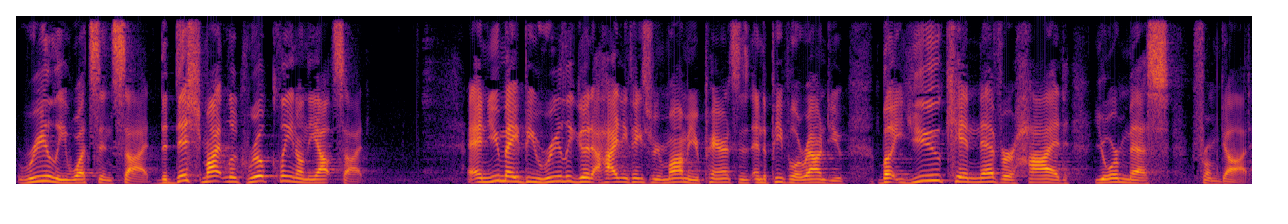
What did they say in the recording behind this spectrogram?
really what's inside. The dish might look real clean on the outside. And you may be really good at hiding things from your mom and your parents and the people around you, but you can never hide your mess from God.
